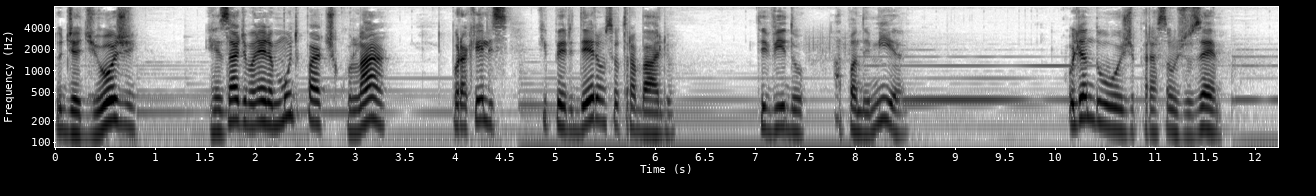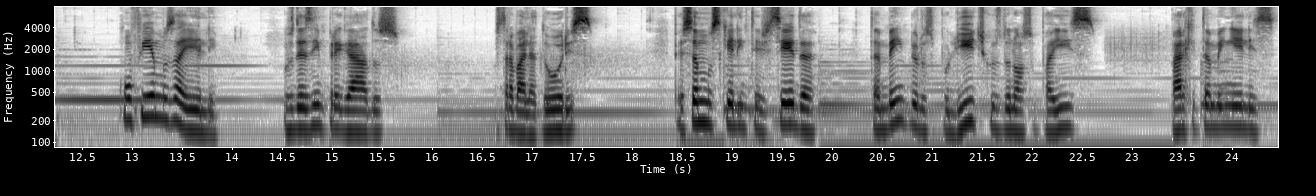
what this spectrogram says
no dia de hoje, rezar de maneira muito particular por aqueles que perderam seu trabalho devido à pandemia? Olhando hoje para São José, confiemos a Ele os desempregados, os trabalhadores. Peçamos que Ele interceda também pelos políticos do nosso país, para que também eles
